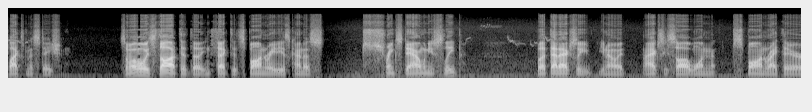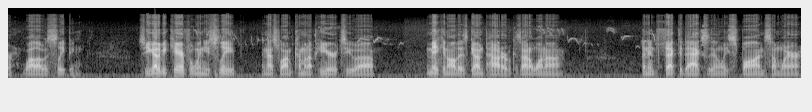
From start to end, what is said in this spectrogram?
blacksmith station. So I've always thought that the infected spawn radius kind of shrinks down when you sleep. But that actually, you know, it. I actually saw one spawn right there while I was sleeping. So you got to be careful when you sleep, and that's why I'm coming up here to uh, making all this gunpowder because I don't want to an infected accidentally spawn somewhere.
